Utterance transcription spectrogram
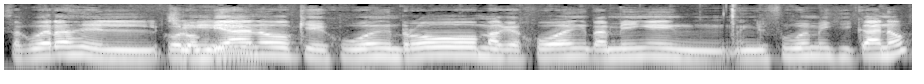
¿Se acuerdas del colombiano que jugó en Roma, que jugó en- también en, en el fútbol mexicano?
